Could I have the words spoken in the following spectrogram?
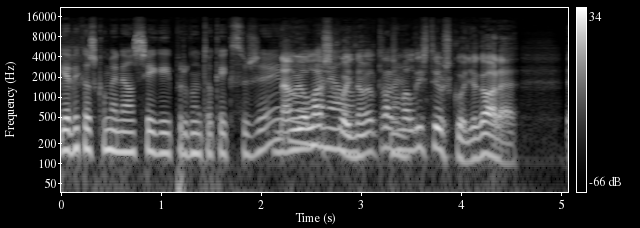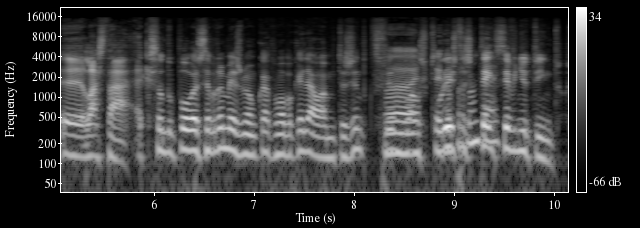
E é daqueles que o Manel chega e pergunta o que é que sugere? não, eu lá Manel- escolho, não, ele traz uma lista e eu escolho. Agora, eh, lá está, a questão do povo é sempre a mesma, é um bocado como o bacalhau. Há muita gente que defende lá os é puristas que tem que ser vinho tinto.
